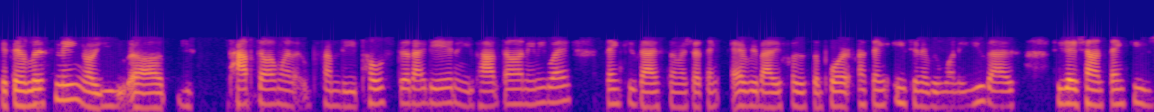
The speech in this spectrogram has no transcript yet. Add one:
If they're listening or you uh you popped on when, from the post that I did and you popped on anyway, thank you guys so much. I thank everybody for the support. I thank each and every one of you guys. DJ Sean, thank you for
